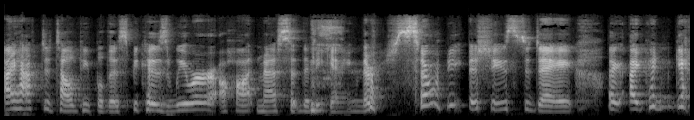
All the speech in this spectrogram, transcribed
I, have to tell people this because we were a hot mess at the beginning. there were so many issues today. Like, I couldn't get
